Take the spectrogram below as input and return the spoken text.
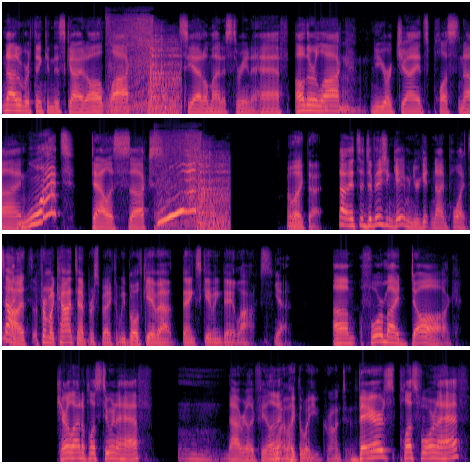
not overthinking this guy at all. Lock Seattle minus three and a half. Other lock Hmm. New York Giants plus nine. What? Dallas sucks. What? I like that. No, it's a division game and you're getting nine points. No, I- it's from a content perspective. We both gave out Thanksgiving Day locks. yeah. Um, for my dog, Carolina plus two and a half. Mm, Not really feeling Ooh, it. I like the way you grunted. Bears plus four and a half.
